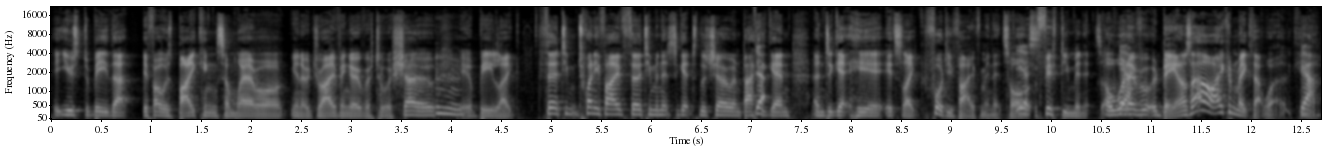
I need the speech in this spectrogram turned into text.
it used to be that if I was biking somewhere or you know driving over to a show, it would be like 30, 25, 30 minutes to get to the show and back Yeah. again, and to get here, it's like forty-five minutes or Yes. 50 minutes or whatever it would be. And I was like, oh, I can make that work. you Yeah. know.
